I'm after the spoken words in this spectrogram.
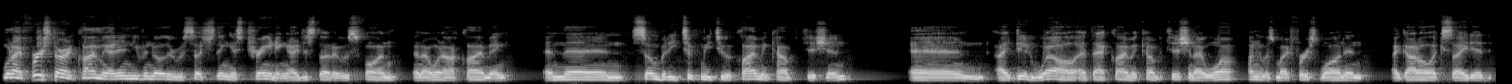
when I first started climbing, I didn't even know there was such thing as training. I just thought it was fun, and I went out climbing. And then somebody took me to a climbing competition, and I did well at that climbing competition. I won. It was my first one, and I got all excited.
